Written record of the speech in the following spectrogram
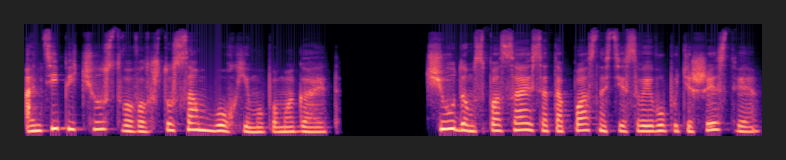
Антипий чувствовал, что сам Бог ему помогает. Чудом спасаясь от опасности своего путешествия,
